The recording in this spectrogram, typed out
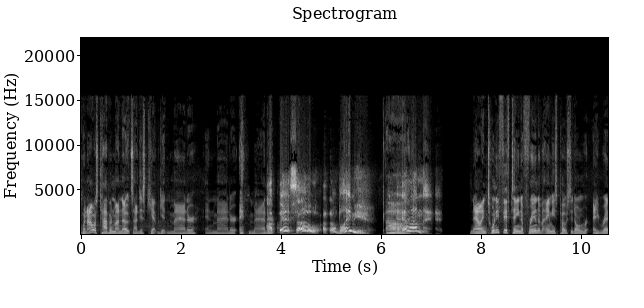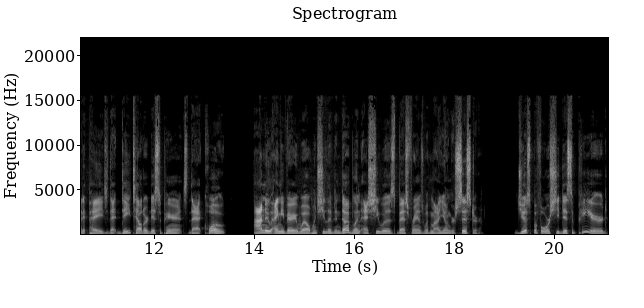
when I was typing my notes, I just kept getting madder and madder and madder. I bet so. I don't blame you. Oh. Hell, I'm mad. Now, in 2015, a friend of Amy's posted on a Reddit page that detailed her disappearance. That quote, "I knew Amy very well when she lived in Dublin, as she was best friends with my younger sister. Just before she disappeared,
